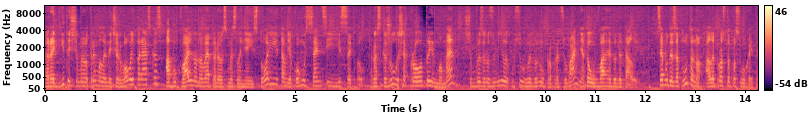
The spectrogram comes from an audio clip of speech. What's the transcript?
радіти, що ми отримали не черговий пересказ, а буквально нове переосмислення історії та в якомусь сенсі її сиквел. Розкажу лише про один момент, щоб ви зрозуміли усю глибину пропрацювання та уваги до деталей. Це буде заплутано, але просто послухайте.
